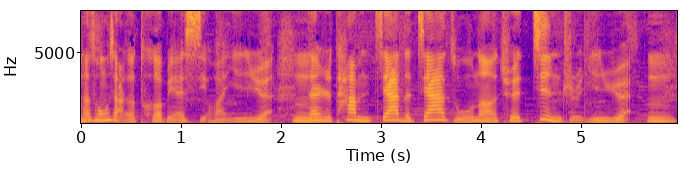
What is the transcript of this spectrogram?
他从小就特别喜欢音乐，但是他们家的家族呢却禁止音乐。嗯，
